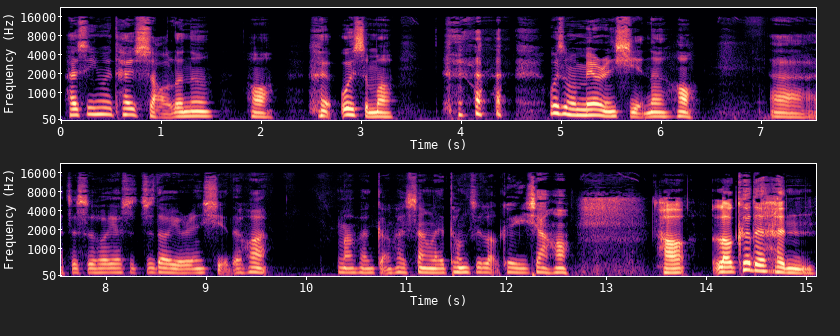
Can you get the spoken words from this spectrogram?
还是因为太少了呢？哈，为什么？为什么没有人写呢？哈，啊，这时候要是知道有人写的话，麻烦赶快上来通知老课一下哈。好，老课的很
